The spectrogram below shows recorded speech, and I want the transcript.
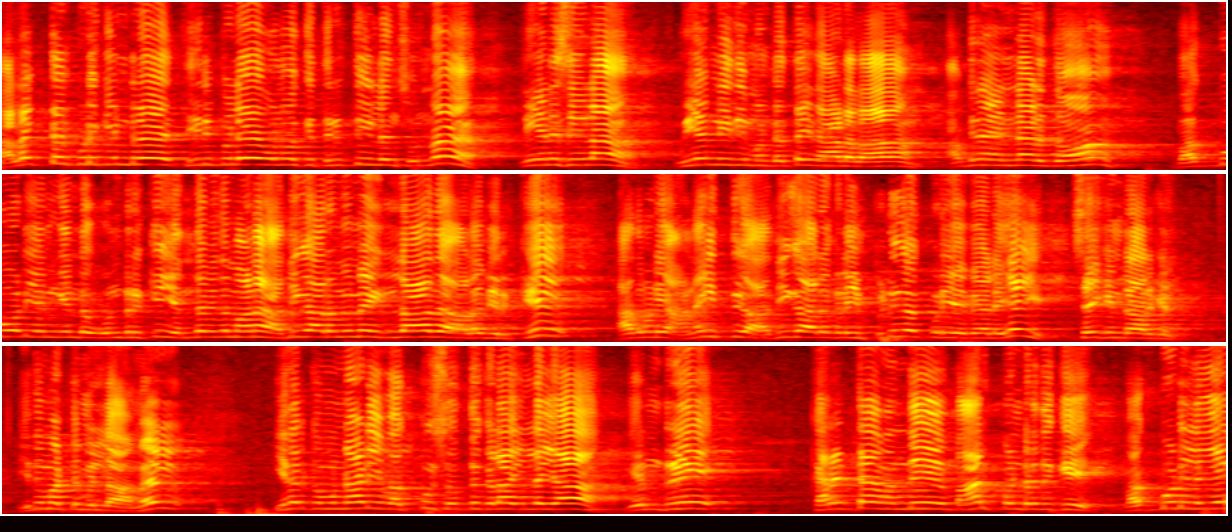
கலெக்டர் கொடுக்கின்ற தீர்ப்பிலே உனக்கு திருப்தி இல்லைன்னு சொன்னால் நீ என்ன செய்யலாம்? உயர்நீதிமன்றத்தை நாடலாம். அப்படின்னா என்ன அர்த்தம்? வக்போர்டு என்கின்ற ஒன்றுக்கு எந்த விதமான அதிகாரமுமே இல்லாத அளவிற்கு அதனுடைய அனைத்து அதிகாரங்களையும் பிடுகக்கூடிய வேலையை செய்கின்றார்கள். இது மட்டும் இல்லாமல் இதற்கு முன்னாடி வக்பு சொத்துக்களா இல்லையா? என்று கரெக்டாக வந்து மார்க் பண்ணுறதுக்கு வக்போர்டிலேயே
